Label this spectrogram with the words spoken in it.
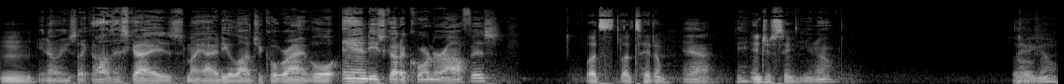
Mm. You know, he's like, "Oh, this guy is my ideological rival, and he's got a corner office." Let's let's hit him. Yeah, Interesting. You know. There you go.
